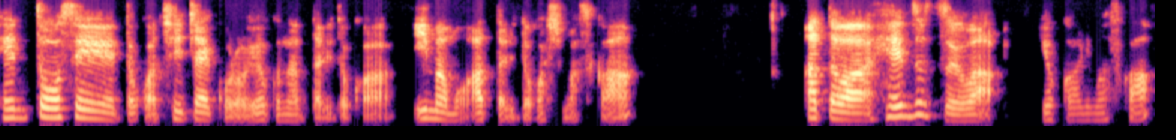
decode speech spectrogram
扁桃腺炎とか小さい頃良くなったりとか、今もあったりとかしますか？あとは、片頭痛はよくありますか？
